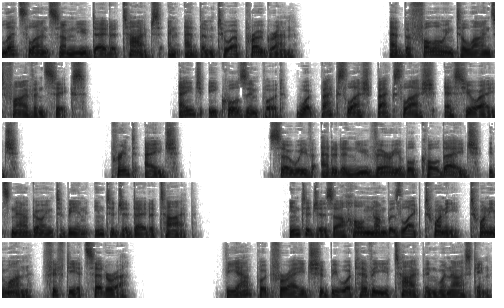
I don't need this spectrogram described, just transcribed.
Let's learn some new data types and add them to our program. Add the following to lines 5 and 6. Age equals input, what backslash backslash s your age. Print age. So we've added a new variable called age, it's now going to be an integer data type. Integers are whole numbers like 20, 21, 50 etc. The output for age should be whatever you type in when asking.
